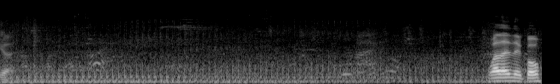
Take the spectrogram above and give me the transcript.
Rồi qua đây nè cô.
